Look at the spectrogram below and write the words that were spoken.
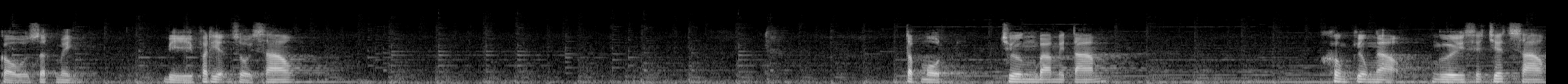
Cậu giật mình. Bị phát hiện rồi sao? Tập 1 chương 38 không kiêu ngạo, Người sẽ chết sao?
